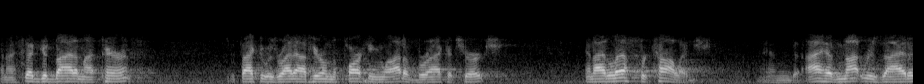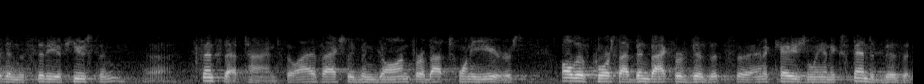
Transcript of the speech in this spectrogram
and I said goodbye to my parents. In fact, it was right out here on the parking lot of Berachah Church, and I left for college. And I have not resided in the city of Houston uh, since that time, so I've actually been gone for about 20 years. Although, of course, I've been back for visits uh, and occasionally an extended visit.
